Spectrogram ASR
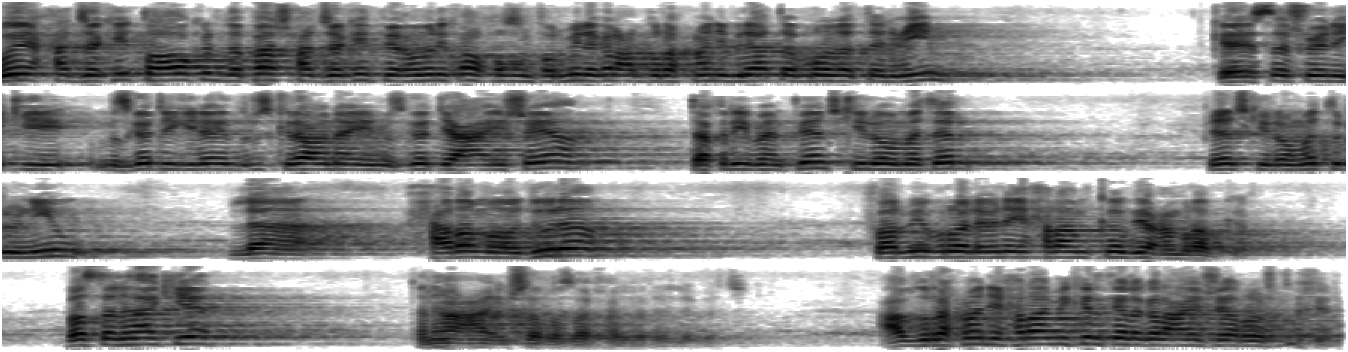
بۆیە حەجەکەی تەواو کرد لە پاش حەجەکەی پێغەمبەری خوا خوا فەرمووی لەگەڵ عەبدوڕەحمانی براتە بڕۆ لە تەنعیم کە ئێستا شوێنێکی مزگەوتێکی لێ دروست کراوە ناوی مزگەوتی عایشەیە تقریبا پێنج کیلۆمەتر پێنج کیلۆمەتر و نیو لە حرمەوە دوورە فەرمووی بڕۆ لەوێ نیەتی ئیحرام کە و بێ عومرە بکە. بەس تەنها کێ؟ تەنها عائشە ڕزا خەگەرە لەبێت عەبدوڕەحمانی حرامی کرد کە لەگەڵ عائشە ڕۆژ نەخێر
